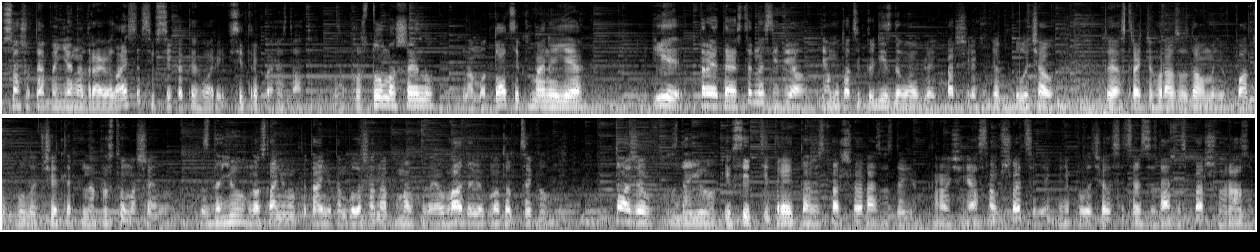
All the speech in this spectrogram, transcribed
все, що в тебе є на драйві лайсенсі, всі категорії, всі треба перездати. На просту машину, на мотоцикл в мене є. І три тести на CDL. Я мотоцикл тоді здавав, блядь, перший, як, як получав, то я з третього разу здав, мені впадло було вчити на просту машину. Здаю, на останньому питанні там була ще одна помилка, але я вгадую мотоцикл. Теж здаю. І всі ті три теж з першого разу здаю. Коротше, я сам в шоці, як мені вийшло це все здати з першого разу.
